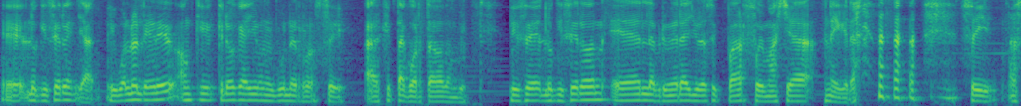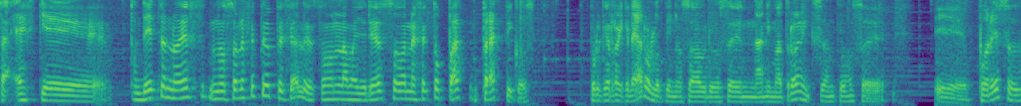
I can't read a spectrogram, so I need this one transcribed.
eh, lo que hicieron ya. Igual lo leeré, aunque creo que hay algún error. Sí, ah, que está cortado también. Dice, lo que hicieron en la primera Jurassic Park fue magia negra. sí, o sea, es que de hecho no es no son efectos especiales, son la mayoría son efectos prácticos, porque recrearon los dinosaurios en animatronics, entonces Eh, por eso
